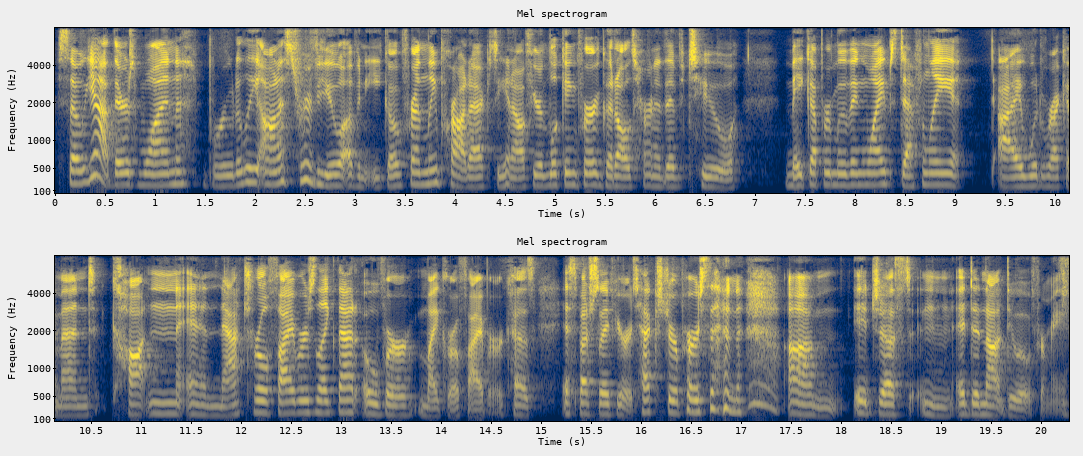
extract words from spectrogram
So, yeah, there's one brutally honest review of an eco friendly product. You know, if you're looking for a good alternative to makeup removing wipes, definitely I would recommend cotton and natural fibers like that over microfiber because, especially if you're a texture person, um, it just mm, it did not do it for me.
